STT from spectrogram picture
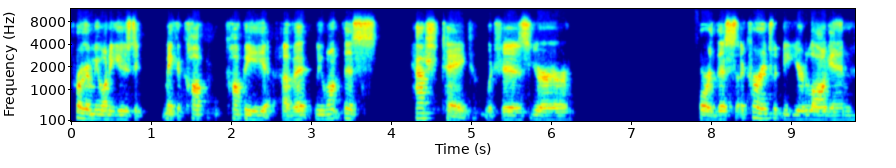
program you want to use to make a cop copy of it. We want this hashtag, which is your, for this occurrence would be your login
